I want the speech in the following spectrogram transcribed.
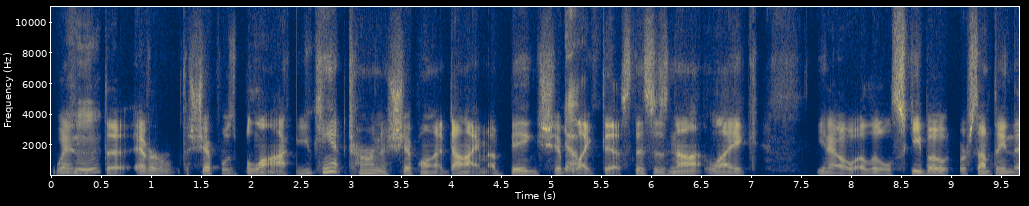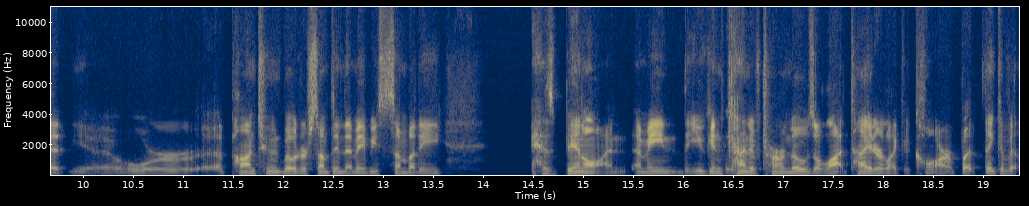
when Mhm. the ever the ship was blocked, you can't turn a ship on a dime. A big ship No. like this. This is not like you know a little ski boat or something that or a pontoon boat or something that maybe somebody has been on. I mean, you can Yeah. kind of turn those a lot tighter like a car, but think of it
